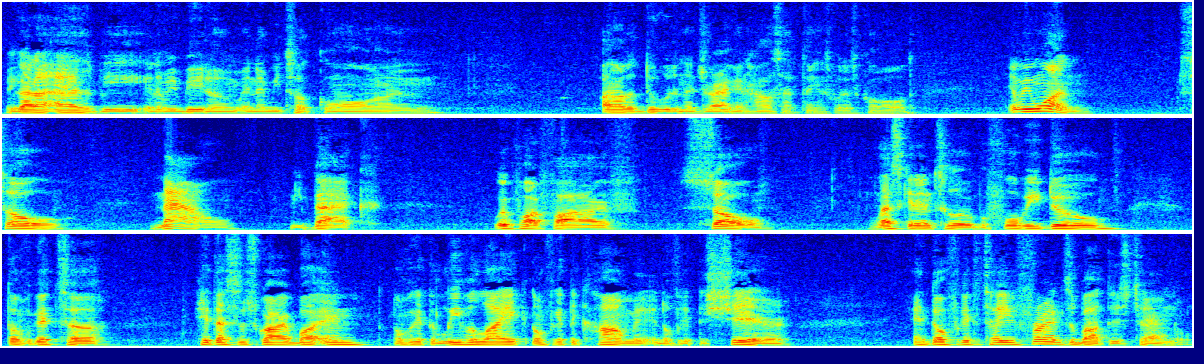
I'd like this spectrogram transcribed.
We got our ass beat, and then we beat him, and then we took on another dude in the Dragon House, I think is what it's called. And we won. So, now, we back with Part 5. So, let's get into it. Before we do, don't forget to hit that subscribe button. Don't forget to leave a like. Don't forget to comment. And don't forget to share. And don't forget to tell your friends about this channel.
